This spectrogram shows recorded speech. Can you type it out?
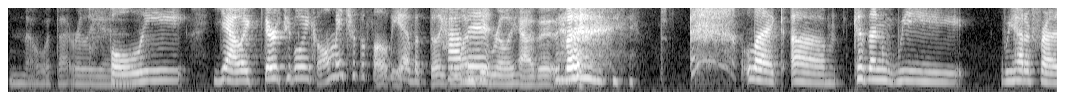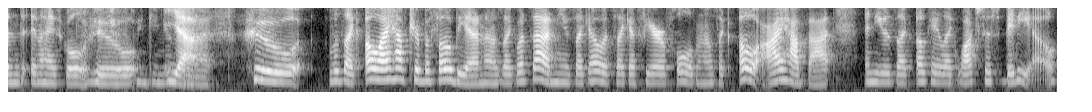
Know what that really is. fully Yeah, like there's people like, "Oh, my trypophobia," but like Have Lindsey it, really has it. but like um because then we we had a friend in high school who just thinking of yeah that. who was like oh i have trypophobia and i was like what's that and he was like oh it's like a fear of holes and i was like oh i have that and he was like okay like watch this video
